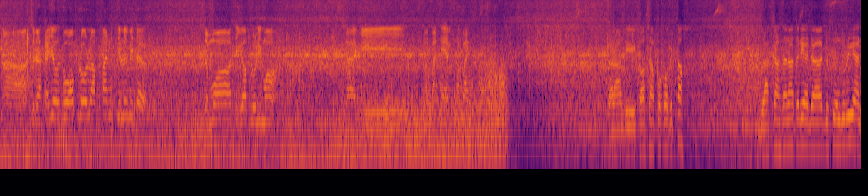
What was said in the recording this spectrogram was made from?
Nah, sudah kayuh 28 km. Semua 35. Lagi 8 m sampai. Sekarang di kawasan pokok getah. Belakang sana tadi ada dusun durian.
